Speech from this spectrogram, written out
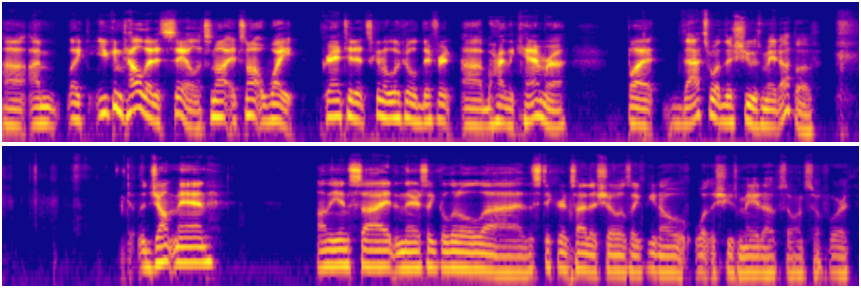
uh, I'm like, you can tell that it's sail. It's not. It's not white. Granted, it's gonna look a little different uh, behind the camera, but that's what this shoe is made up of. The Jumpman on the inside, and there's like the little uh, the sticker inside that shows like you know what the shoe's made of, so on and so forth.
